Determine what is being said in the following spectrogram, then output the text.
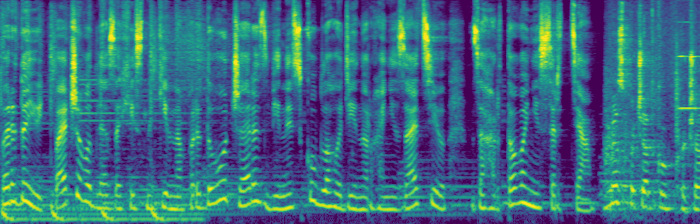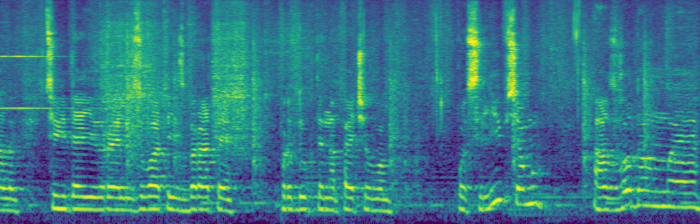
Передають печиво для захисників на передову через Вінницьку благодійну організацію Загартовані серця. Ми спочатку почали цю ідею реалізувати і збирати продукти на печиво по селі всьому, а згодом ми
